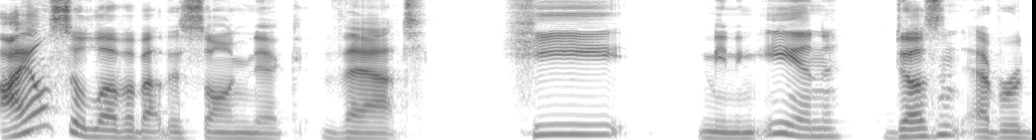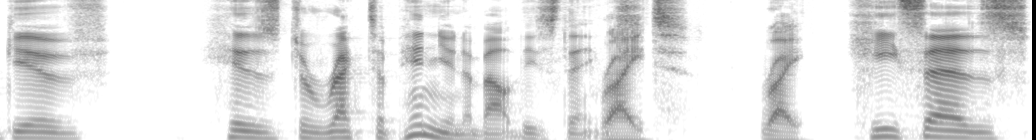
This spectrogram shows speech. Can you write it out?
I also love about this song, Nick, that he, meaning Ian, doesn't ever give his direct opinion about these things. Right. Right. He says,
